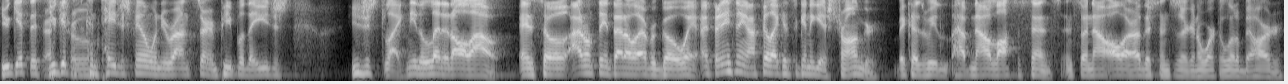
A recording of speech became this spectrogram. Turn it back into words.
you get this you That's get this contagious feeling when you're around certain people that you just you just like need to let it all out. And so I don't think that'll ever go away. If anything, I feel like it's gonna get stronger because we have now lost a sense. And so now all our other senses are gonna work a little bit harder.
